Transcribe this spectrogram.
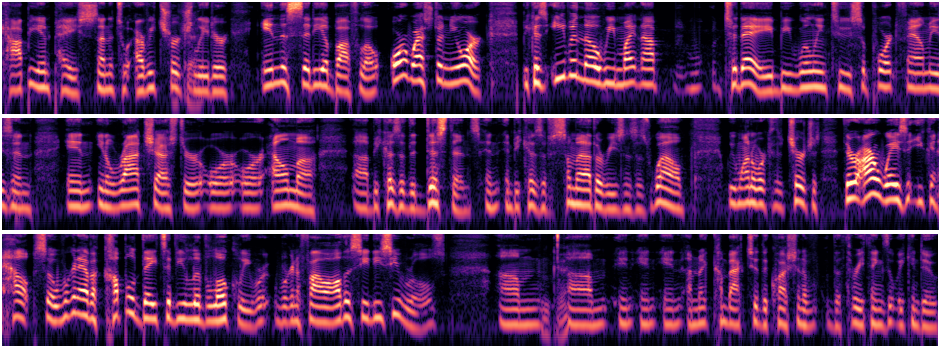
Copy and paste, send it to every church leader in the city of Buffalo or Western New York. Because even though we might not today be willing to support families in, in you know Rochester or, or Elma uh, because of the distance and, and because of some other reasons as well, we want to work with the churches. There are ways that you can help. So we're going to have a couple dates if you live locally. We're, we're going to follow all the CDC rules. Um, um, in, in, in, I'm going to come back to the question of the three things that we can do.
